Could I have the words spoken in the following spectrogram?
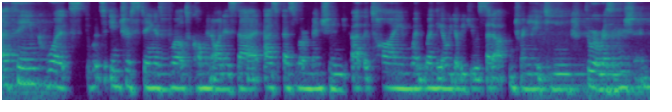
I think what's what's interesting as well to comment on is that as as Laura mentioned at the time when when the OEWG was set up in 2018 through a resolution,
